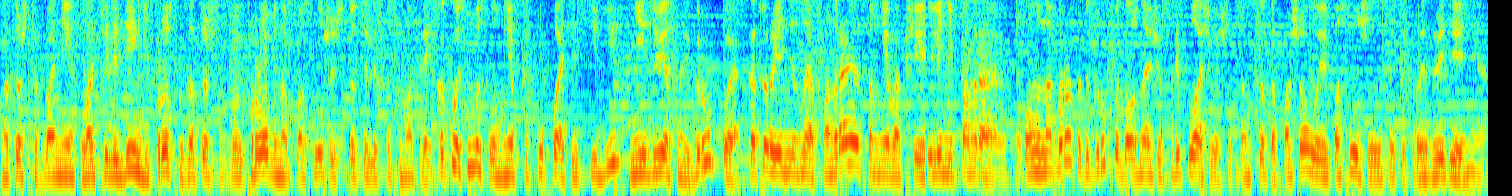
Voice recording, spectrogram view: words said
на то, чтобы они платили деньги просто за то, чтобы пробно послушать что-то или посмотреть. Какой смысл мне покупать эти диск неизвестной группы, которые, я не знаю, понравится мне вообще или не понравится? По-моему, наоборот, эта группа должна еще приплачивать чтобы там кто-то пошел и послушал эти произведения.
